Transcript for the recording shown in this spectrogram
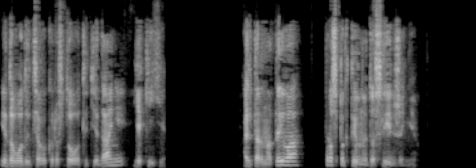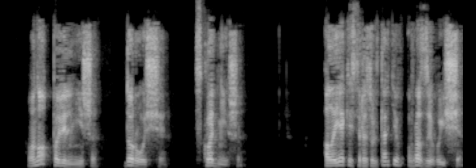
і доводиться використовувати ті дані, які є. Альтернатива проспективне дослідження. Воно повільніше, дорожче, складніше. Але якість результатів в рази вища.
